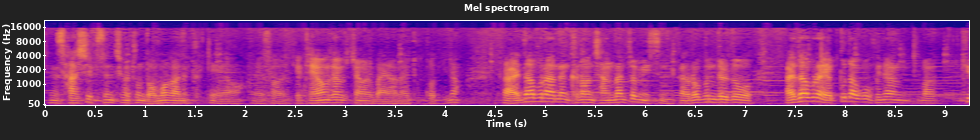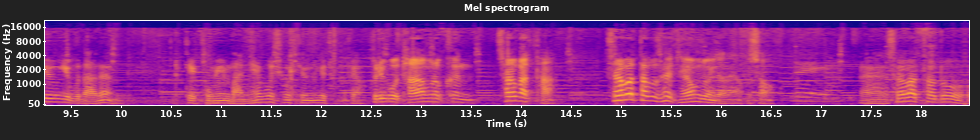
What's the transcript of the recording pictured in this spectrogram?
지금 40cm가 좀 넘어가는 크기예요. 그래서 이렇게 대형 사육장을 마련해 뒀거든요. 알다브라는 그런 장단점이 있으니까 여러분들도 알다브라 예쁘다고 그냥 막 키우기보다는 이렇게 고민 많이 해보시고 키우는 게 좋고요. 그리고 다음으로 큰 설가타. 설가타도 사실 대형종이잖아요. 그쵸? 네. 네, 설가타도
